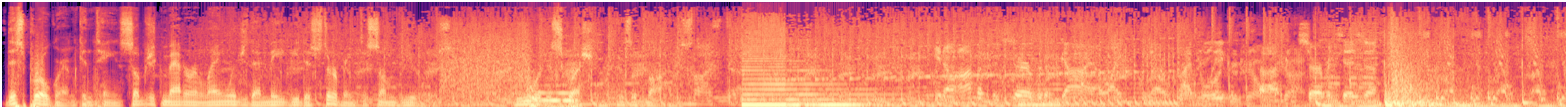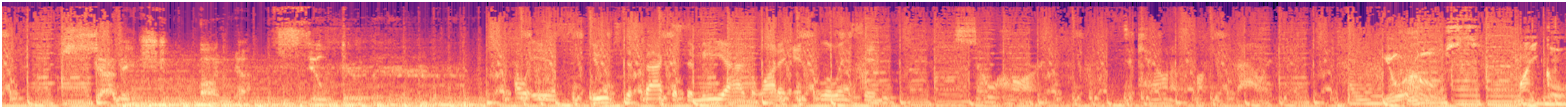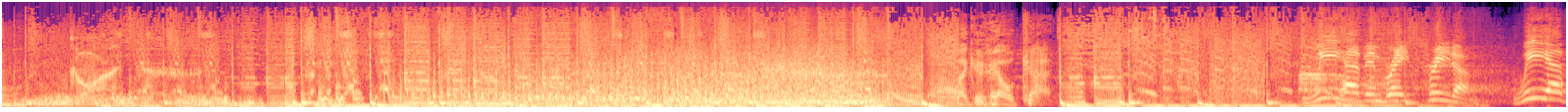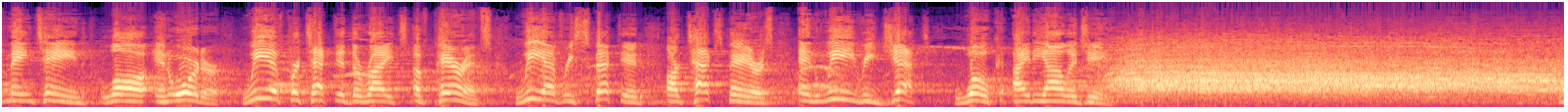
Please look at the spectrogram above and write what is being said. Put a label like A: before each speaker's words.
A: This program contains subject matter and language that may be disturbing to some viewers. Viewer discretion is advised.
B: You know, I'm a conservative guy. I like, you know, I believe in uh, conservatism.
C: Savage Unfiltered.
D: How is due to the fact that the media has a lot of influence in
E: so hard to count a fucking ballot.
C: Your host, Michael Gardner. Like a Hellcat.
F: We have embraced freedom. We have maintained law and order. We have protected the rights of parents. We have respected our taxpayers and we reject woke ideology.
